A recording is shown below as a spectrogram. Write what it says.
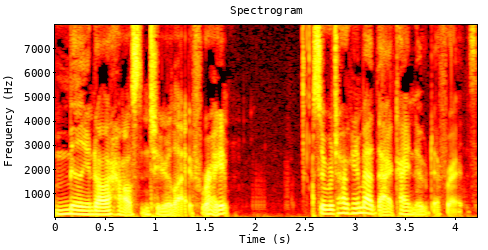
million dollar house into your life, right? So we're talking about that kind of difference.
